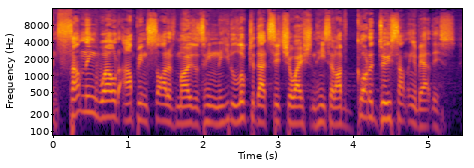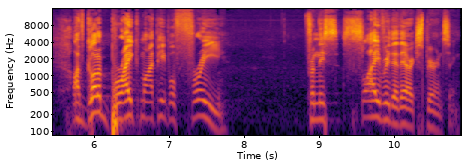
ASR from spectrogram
And something welled up inside of Moses, and he looked at that situation. He said, I've got to do something about this. I've got to break my people free from this slavery that they're experiencing.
